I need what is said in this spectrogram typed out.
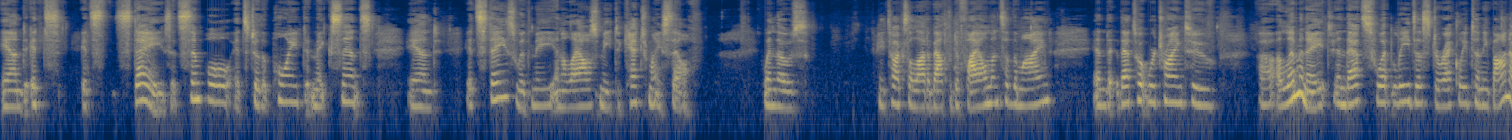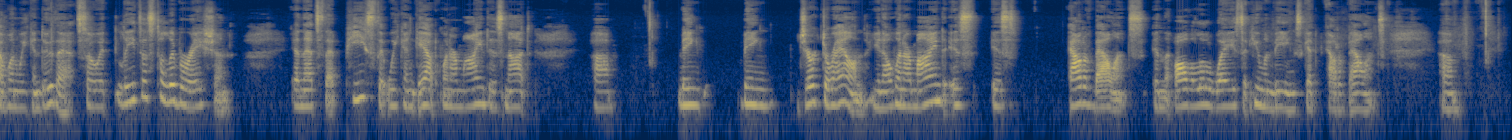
And it's, it stays. It's simple. It's to the point. It makes sense. And it stays with me and allows me to catch myself when those, he talks a lot about the defilements of the mind. And that's what we're trying to uh, eliminate, and that's what leads us directly to nibbana when we can do that. So it leads us to liberation, and that's that peace that we can get when our mind is not uh, being being jerked around. You know, when our mind is is out of balance in the, all the little ways that human beings get out of balance. Um,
